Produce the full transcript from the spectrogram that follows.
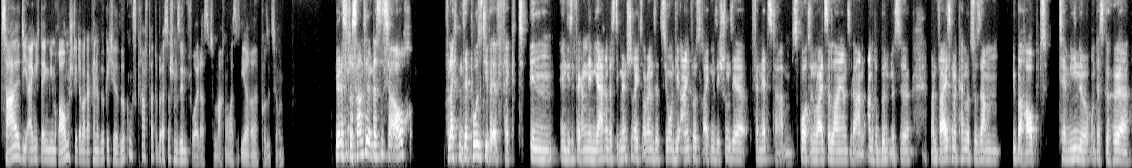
Zahl, die eigentlich da irgendwie im Raum steht, aber gar keine wirkliche Wirkungskraft hat? Oder ist das schon sinnvoll, das zu machen? Was ist Ihre Position? Ja, das Interessante, und das ist ja auch vielleicht ein sehr positiver Effekt in, in diesen vergangenen Jahren, dass die Menschenrechtsorganisationen, die Einflussreichen, sich schon sehr vernetzt haben. Sports and Rights Alliance oder an, andere Bündnisse. Man weiß, man kann nur zusammen überhaupt Termine und das Gehör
